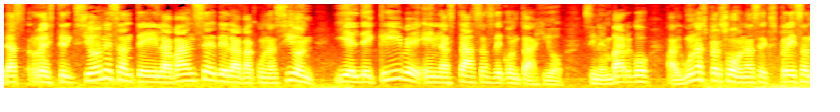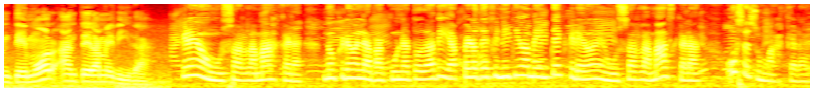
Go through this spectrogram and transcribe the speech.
las restricciones ante el avance de la vacunación y el declive en las tasas de contagio. Sin embargo, algunas personas expresan temor ante la medida. Creo en usar la máscara. No creo en la vacuna todavía, pero definitivamente creo en usar la máscara. Use su máscara.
